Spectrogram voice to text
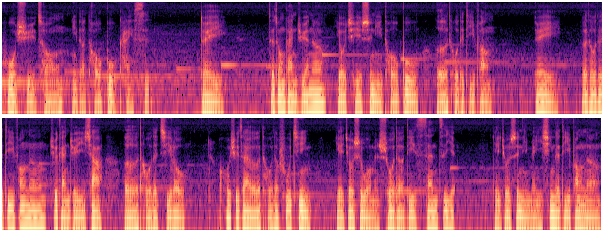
或许从你的头部开始。对，这种感觉呢，尤其是你头部额头的地方。对，额头的地方呢，去感觉一下额头的肌肉，或许在额头的附近，也就是我们说的第三只眼，也就是你眉心的地方呢，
